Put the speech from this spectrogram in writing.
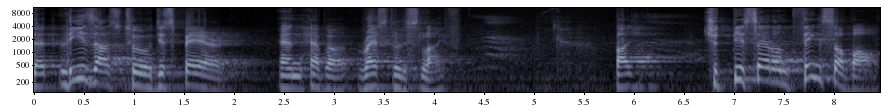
that leads us to despair and have a restless life. But should be on things above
